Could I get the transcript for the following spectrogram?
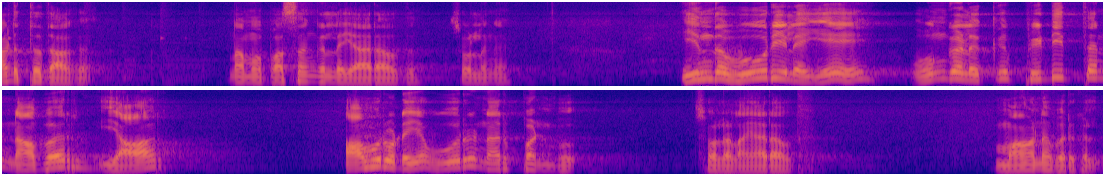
அடுத்ததாக நம்ம பசங்களில் யாராவது? சொல்லுங்கள் இந்த ஊரிலேயே உங்களுக்கு பிடித்த நபர் யார்? அவருடைய ஒரு நற்பண்பு. சொல்லலாம் யாராவது? மாணவர்கள்.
